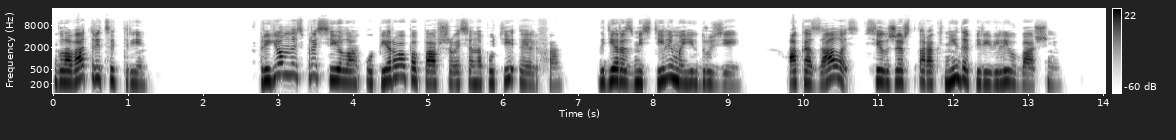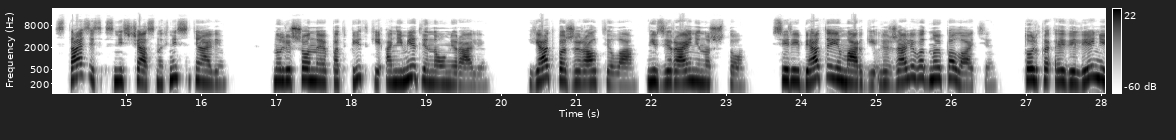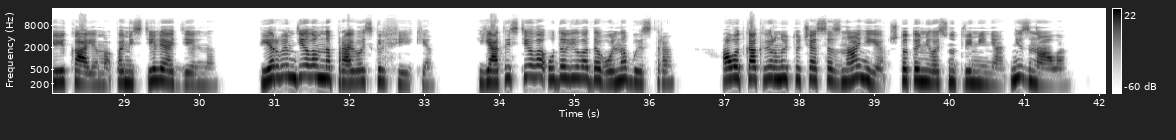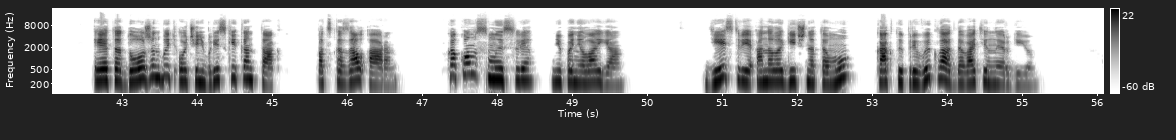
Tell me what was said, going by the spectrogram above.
Глава 33 В приемной спросила у первого попавшегося на пути эльфа, где разместили моих друзей. Оказалось, всех жертв аракнида перевели в башню. Стазис с несчастных не сняли, но лишенные подпитки они медленно умирали. Яд пожирал тела, невзирая ни на что. Все ребята и Марги лежали в одной палате. Только Эвелению и Калима поместили отдельно. Первым делом направилась к эльфийке. Яд из тела удалила довольно быстро. А вот как вернуть ту часть сознания, что томилось внутри меня, не знала. «Это должен быть очень близкий контакт», – подсказал Аарон. «В каком смысле?» – не поняла я. Действие аналогично тому, как ты привыкла отдавать энергию.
